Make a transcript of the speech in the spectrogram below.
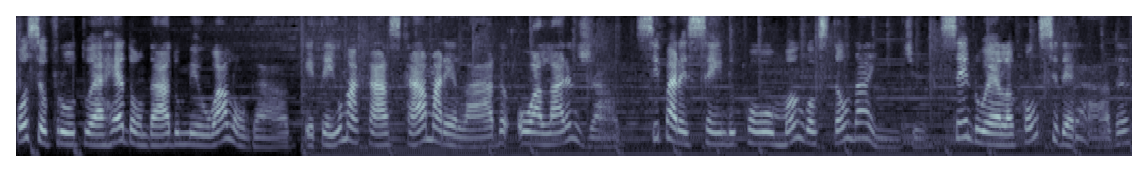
O seu fruto é arredondado meio alongado e tem uma casca amarelada ou alaranjada, se parecendo com o mangostão da Índia, sendo ela considerada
